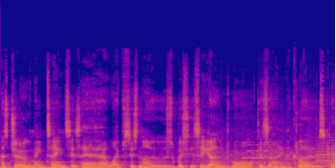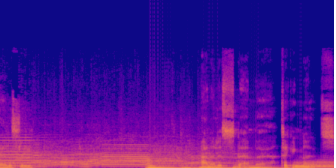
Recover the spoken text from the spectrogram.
As Joe maintains his hair, wipes his nose, wishes he owned more designer clothes carelessly. Analysts stand there, taking notes,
